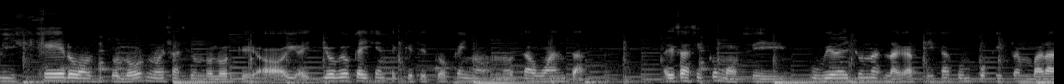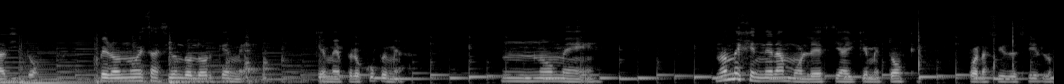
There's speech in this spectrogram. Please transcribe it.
Ligero dolor, no es así un dolor que, ay, yo veo que hay gente que se toca y no, no se aguanta. Es así como si hubiera hecho unas lagartijas un poquito embaradito, pero no es así un dolor que me, que me preocupe, No me, no me genera molestia el que me toque, por así decirlo.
